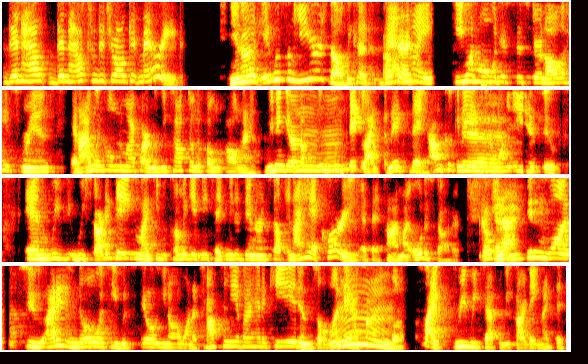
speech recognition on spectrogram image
then how then how soon did you all get married? You know, it, it was some years though because that okay. night he went home with his sister and all of his friends, and I went home to my apartment. We talked on the phone all night. We didn't get enough mm-hmm. daylight the next day. I'm cooking yeah. eggs in the morning, he is too. And we we started dating, like he would come and get me, take me to dinner and stuff. And I had Kari at that time, my oldest daughter. Okay. And I didn't want to, I didn't know if he would still, you know, want to talk to me if I had a kid. And so one day mm. I it's like three weeks after we started dating, I said,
